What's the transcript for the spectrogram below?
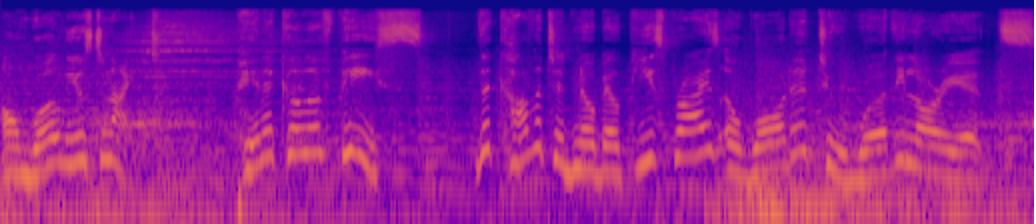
On World News Tonight, Pinnacle of Peace. The coveted Nobel Peace Prize awarded to worthy laureates.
